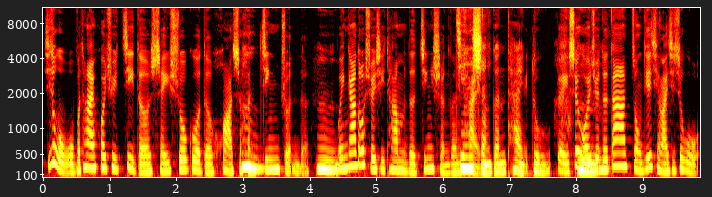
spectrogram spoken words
其实我我不太会去记得谁说过的话是很精准的，嗯，我应该都学习他们的精神跟精神跟态度，对，所以我会觉得大家总结起来，其实我。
